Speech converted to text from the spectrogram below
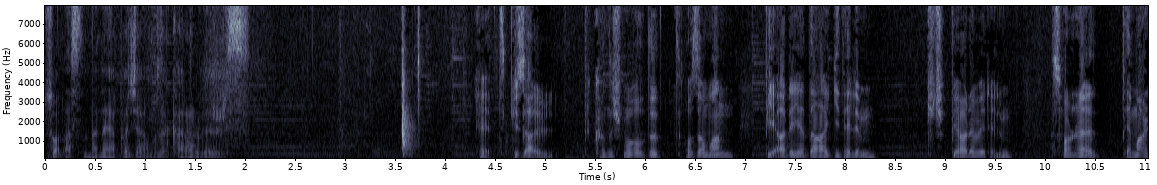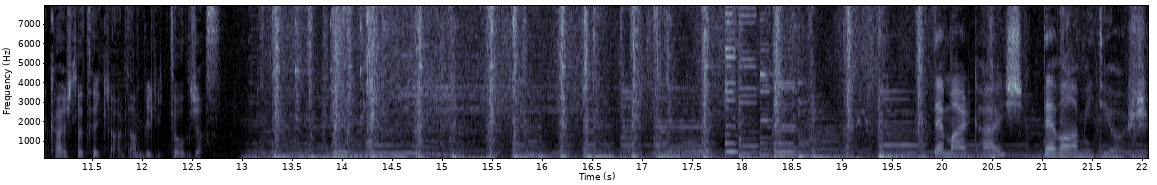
sonrasında ne yapacağımıza karar veririz Evet güzel bir konuşma oldu. O zaman bir araya daha gidelim. Küçük bir ara verelim. Sonra demarkajla tekrardan birlikte olacağız. Demarkaj devam ediyor.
